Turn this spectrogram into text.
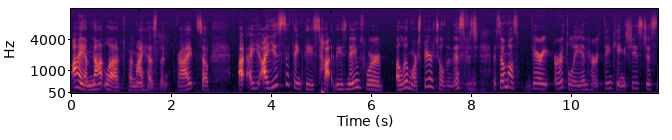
I am not loved by my husband, right? So I, I, I used to think these, these names were a little more spiritual than this, but it's almost very earthly in her thinking. She's just,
